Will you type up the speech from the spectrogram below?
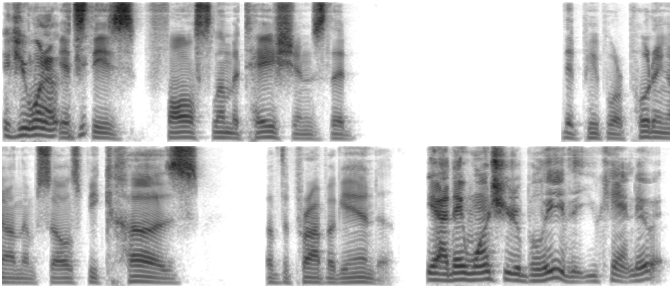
If you want to it's these false limitations that that people are putting on themselves because of the propaganda. Yeah, they want you to believe that you can't do it.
